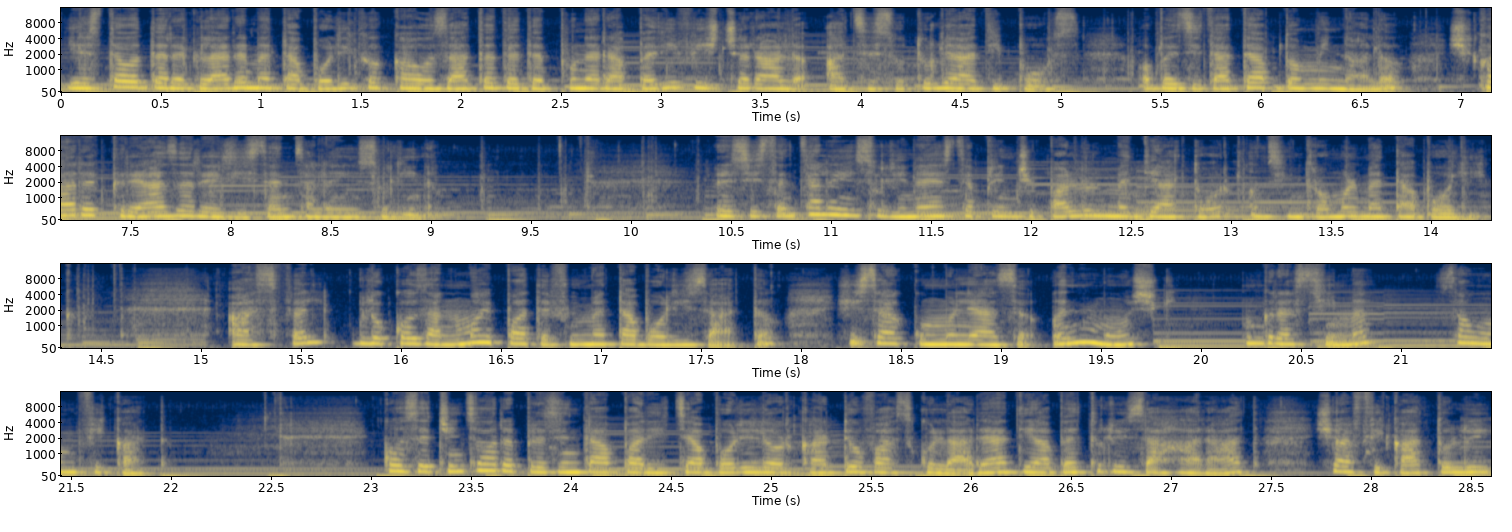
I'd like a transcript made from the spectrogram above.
Este o dereglare metabolică cauzată de depunerea periviscerală a țesutului adipos, obezitatea abdominală și care creează rezistența la insulină. Rezistența la insulină este principalul mediator în sindromul metabolic – Astfel, glucoza nu mai poate fi metabolizată și se acumulează în mușchi, în grăsime sau în ficat. Consecința o reprezintă apariția bolilor cardiovasculare, a diabetului zaharat și a ficatului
